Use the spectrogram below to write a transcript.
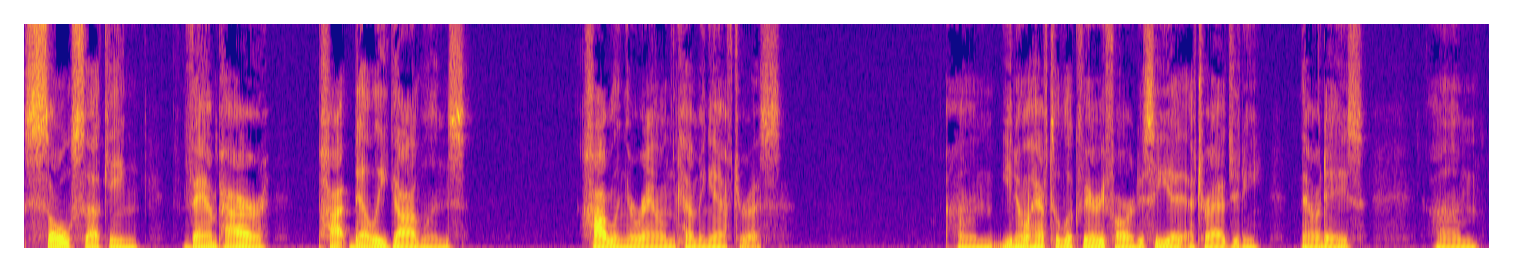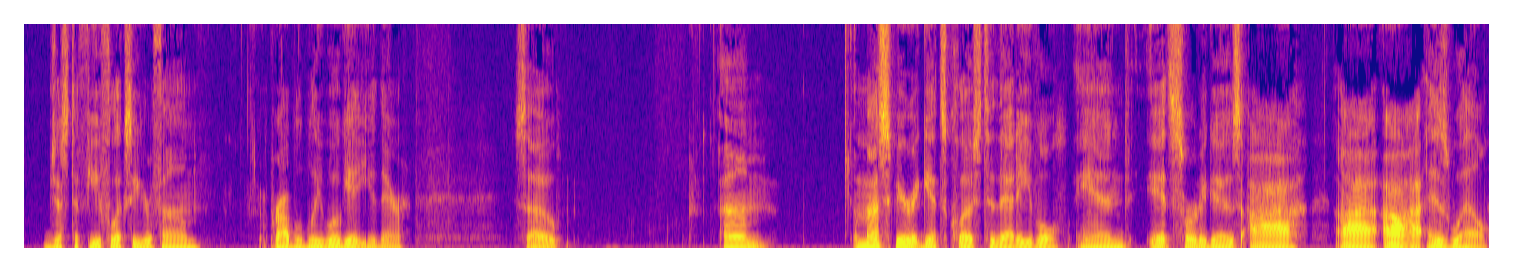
soul sucking vampire potbelly goblins hobbling around coming after us. Um, you don't have to look very far to see a, a tragedy nowadays. Um, just a few flicks of your thumb, probably will get you there. So, um, my spirit gets close to that evil and it sort of goes ah, ah, ah as well.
